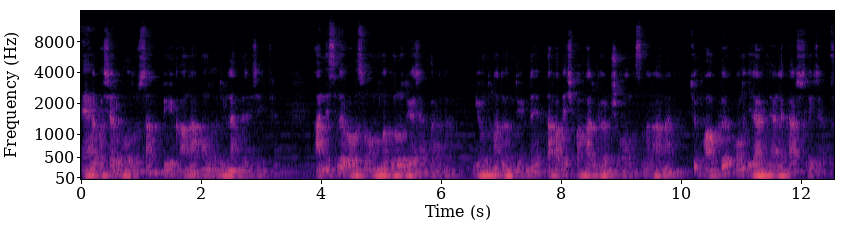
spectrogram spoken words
Eğer başarılı olursa büyük ana onu ödüllendirecekti. Annesi ve babası onunla gurur duyacaklardı. Yurduna döndüğünde daha beş bahar görmüş olmasına rağmen tüm halkı onu ilahilerle karşılayacaktı.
